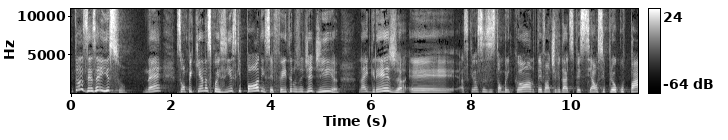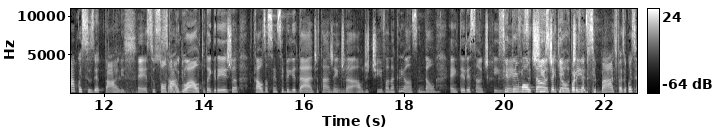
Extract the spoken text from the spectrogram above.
Então, às vezes, é isso. Né? São pequenas coisinhas que podem ser feitas no dia a dia. Na igreja, é, as crianças estão brincando, teve uma atividade especial, se preocupar com esses detalhes. É, se o som está muito alto da igreja, causa sensibilidade, tá, gente? A auditiva na criança. Então, é interessante que Se tem um autista que, tem um por exemplo, autista. se bate, faz a coisa,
